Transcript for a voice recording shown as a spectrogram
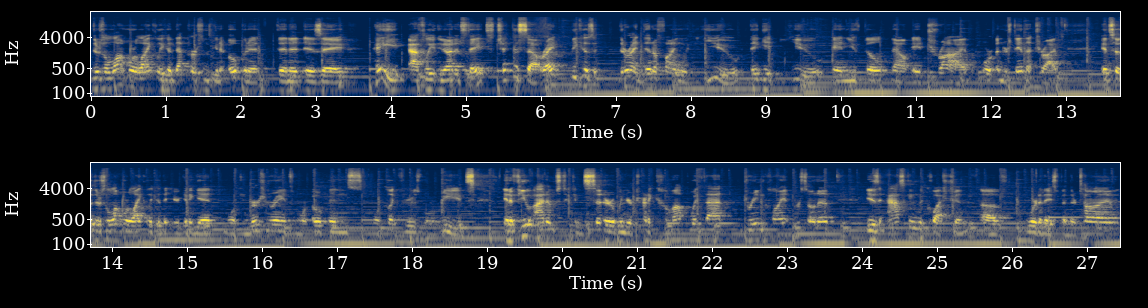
There's a lot more likelihood that person's going to open it than it is a, Hey, athlete in the United States, check this out, right? Because they're identifying with you, they get you, and you've built now a tribe or understand that tribe. And so there's a lot more likelihood that you're going to get more conversion rates, more opens, more click throughs, more reads. And a few items to consider when you're trying to come up with that dream client persona is asking the question of where do they spend their time?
